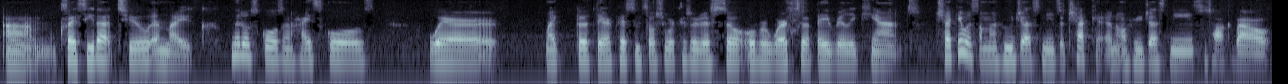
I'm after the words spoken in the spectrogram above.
because i see that too in like middle schools and high schools where like the therapists and social workers are just so overworked that they really can't check in with someone who just needs a check-in or who just needs to talk about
